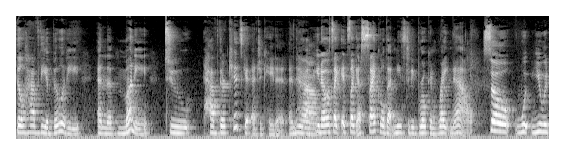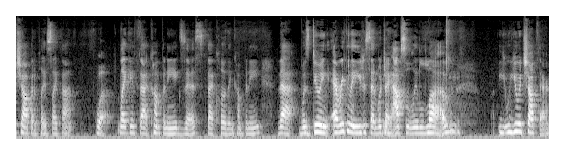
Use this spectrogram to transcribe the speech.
they'll have the ability and the money to have their kids get educated and Yeah. have, you know, it's like it's like a cycle that needs to be broken right now. So w- you would shop at a place like that? What? like if that company exists, that clothing company that was doing everything that you just said, which I mm. absolutely love, you you would shop there.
